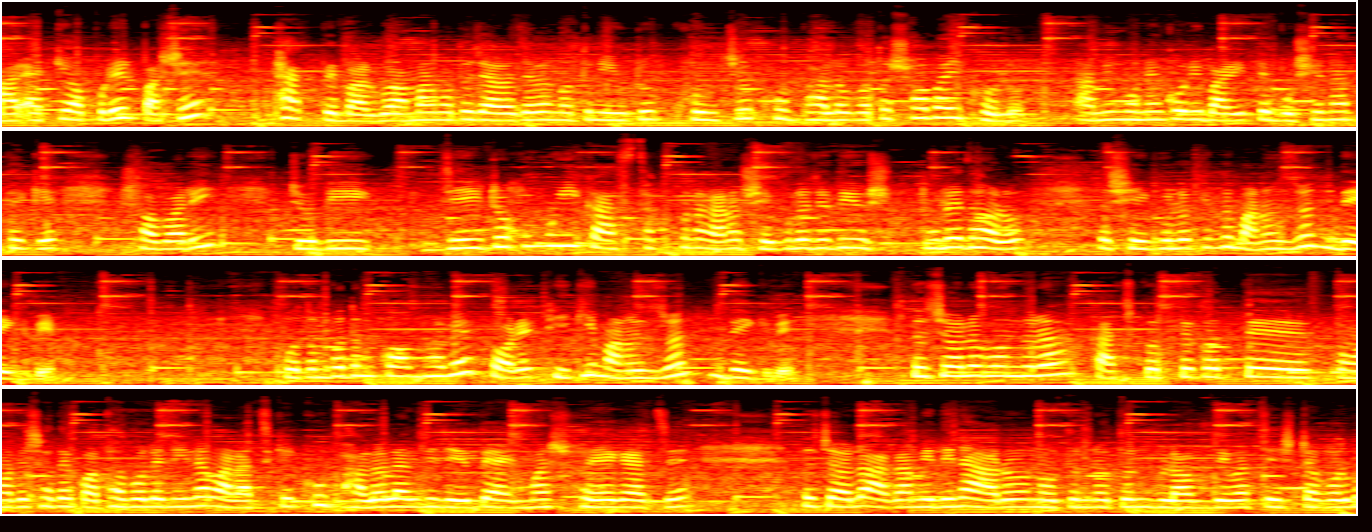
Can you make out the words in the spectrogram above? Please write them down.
আর একে অপরের পাশে থাকতে পারব। আমার মতো যারা যারা নতুন ইউটিউব খুলছো, খুব ভালো কথা সবাই খোলো। আমি মনে করি বাড়িতে বসে না থেকে সবারই যদি যেই রকমই কাজ থাকুক না কেন, সেগুলো যদি তুলে ধরো, তো সেগুলো কিন্তু মানুষজন দেখবে। প্রথম প্রথম কম হবে, পরে ঠিকই মানুষজন দেখবে। তো চলো বন্ধুরা, কাজ করতে করতে তোমাদের সাথে কথা বলে নিলাম, আর আজকে খুব ভালো লাগছে যেহেতু এক মাস হয়ে গেছে। তো চলো আগামী দিনে আরও নতুন নতুন ব্লগ দেওয়ার চেষ্টা করব।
